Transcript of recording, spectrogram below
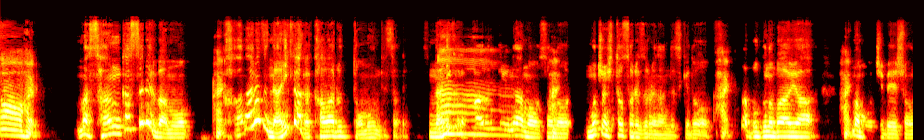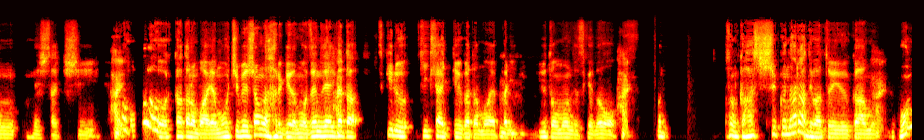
ああ、はい。まあ参加すればもうはい必ず何かが変わると思うんですよね。何かが変わるっていうのはもうその、もちろん人それぞれなんですけど、はい。まあ、僕の場合は、はいまあモチベーションでしたし、はいまあ、他の方の場合はモチベーションがあるけども、全然やり方、スキル聞きたいっていう方もやっぱりうんいると思うんですけど、はいまあその合宿ならではというか、もうはいどんな悩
